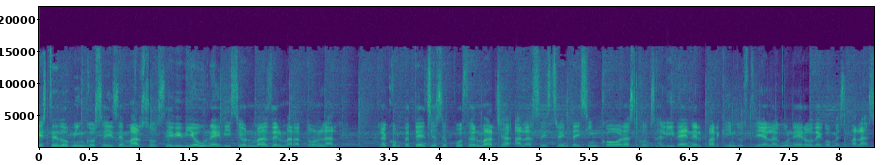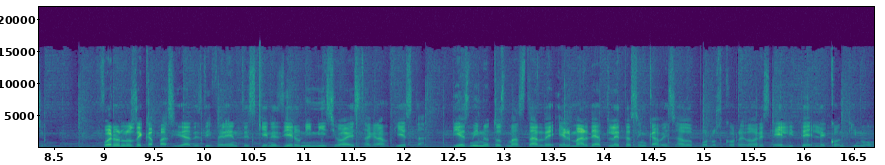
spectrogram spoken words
Este domingo 6 de marzo se vivió una edición más del Maratón Lala. La competencia se puso en marcha a las 6.35 horas con salida en el Parque Industrial Lagunero de Gómez Palacio. Fueron los de capacidades diferentes quienes dieron inicio a esta gran fiesta. Diez minutos más tarde, el mar de atletas encabezado por los corredores élite le continuó.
